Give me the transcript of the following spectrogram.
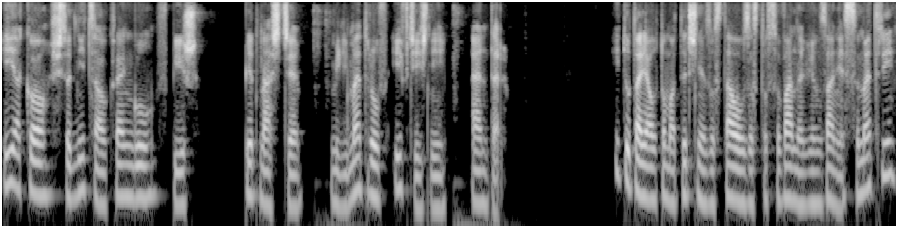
i jako średnica okręgu wpisz 15 mm i wciśnij Enter. I tutaj automatycznie zostało zastosowane wiązanie symetrii.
